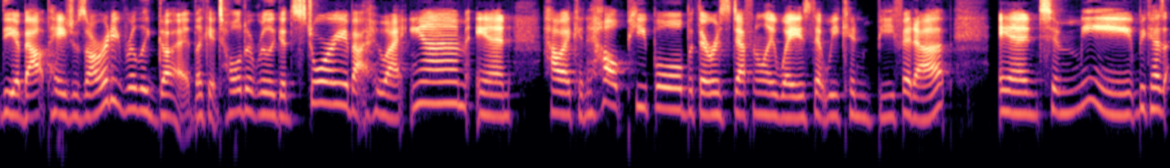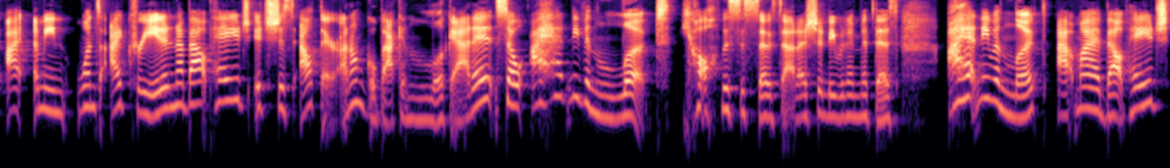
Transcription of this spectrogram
the about page was already really good. Like it told a really good story about who I am and how I can help people, but there was definitely ways that we can beef it up. And to me, because I, I mean, once I created an about page, it's just out there. I don't go back and look at it. So I hadn't even looked. Y'all, this is so sad. I shouldn't even admit this. I hadn't even looked at my about page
